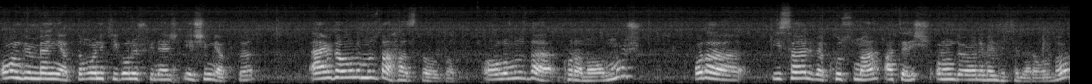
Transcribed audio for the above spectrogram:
10 gün ben yattım. 12-13 gün eş- eşim yattı. Evde oğlumuz da hasta oldu. Oğlumuz da korona olmuş. O da ishal ve kusma, ateş. Onun da öyle belirtileri oldu.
